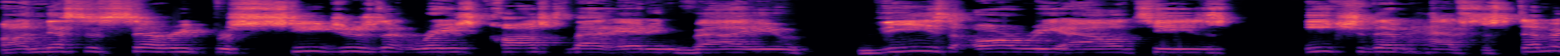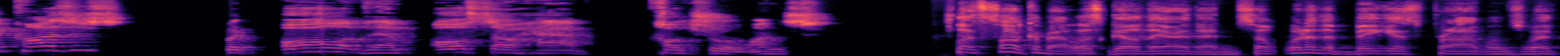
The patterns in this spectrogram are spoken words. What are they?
unnecessary procedures that raise costs without adding value. These are realities. Each of them have systemic causes but all of them also have cultural ones. Let's talk about, let's go there then. So, what are the biggest problems with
